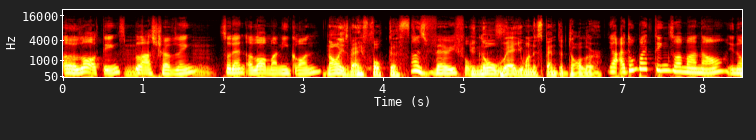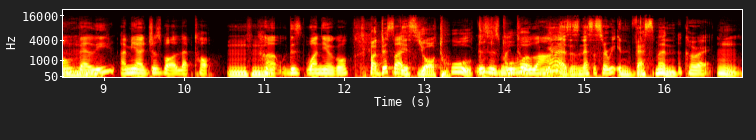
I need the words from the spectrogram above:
a lot of things Mm. plus traveling. So then a lot of money gone. Now it's very focused. Now it's very focused. You know where you want to spend the dollar. Yeah, I don't buy things on my now, you Mm. know, barely. I mean, I just bought a laptop this one year ago. But this But is your tool. To, this is my work. tool lah. Yes, it's necessary investment. Correct. Mm.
